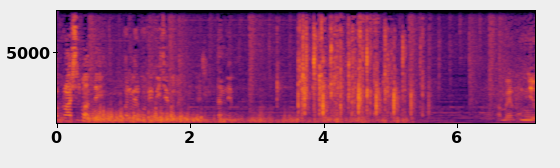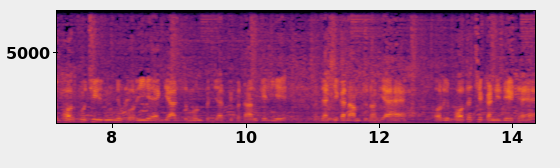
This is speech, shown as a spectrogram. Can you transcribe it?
अपना आशीर्वाद दें और मेरे को भी विजय बनाए। हमें ये बहुत खुशी हो रही है कि आज दमोन पंचायत के प्रधान के लिए प्रत्याशी का नाम चुना गया है और ये बहुत अच्छे कैंडिडेट हैं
